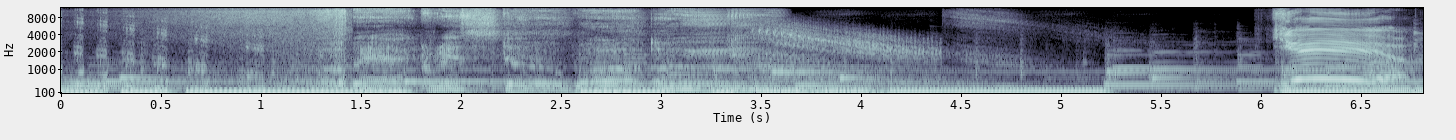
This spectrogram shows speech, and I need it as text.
Where crystal, what are you? Yeah!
